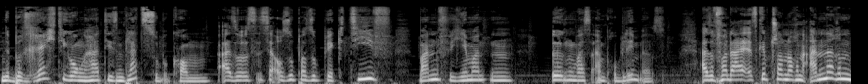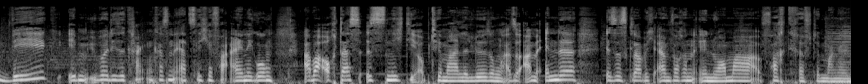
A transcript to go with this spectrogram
eine Berechtigung hat, diesen Platz zu bekommen. Also es ist ja auch super subjektiv, wann für jemanden irgendwas ein Problem ist. Also von daher, es gibt schon noch einen anderen Weg, eben über diese Krankenkassenärztliche Vereinigung, aber auch das ist nicht die optimale Lösung. Also am Ende ist es, glaube ich, einfach ein enormer Fachkräftemangel.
